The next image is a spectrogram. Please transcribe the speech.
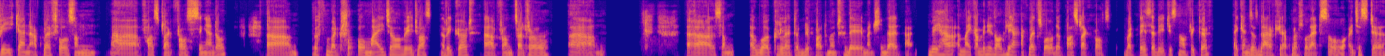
we can apply for some uh, fast track processing and all. Um, but for my job, it was required uh, from federal um, uh, some work related department. They mentioned that uh, we have my company is already applied for the fast track process, but they said it is not required. I can just directly apply for that. So I just uh,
